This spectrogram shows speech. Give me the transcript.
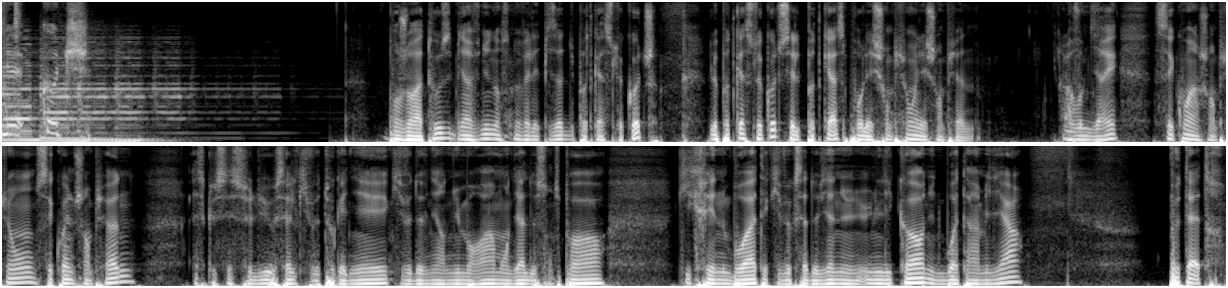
le coach. Bonjour à tous, bienvenue dans ce nouvel épisode du podcast Le Coach. Le podcast Le Coach, c'est le podcast pour les champions et les championnes. Alors vous me direz, c'est quoi un champion? C'est quoi une championne? Est-ce que c'est celui ou celle qui veut tout gagner, qui veut devenir numéro un mondial de son sport, qui crée une boîte et qui veut que ça devienne une, licorne, une boîte à un milliard? Peut-être.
